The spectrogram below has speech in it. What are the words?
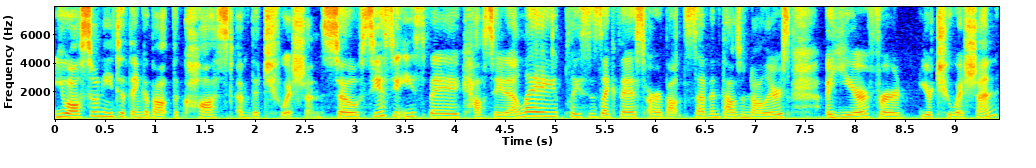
You also need to think about the cost of the tuition. So CSU East Bay, Cal State LA, places like this are about $7,000 a year for your tuition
